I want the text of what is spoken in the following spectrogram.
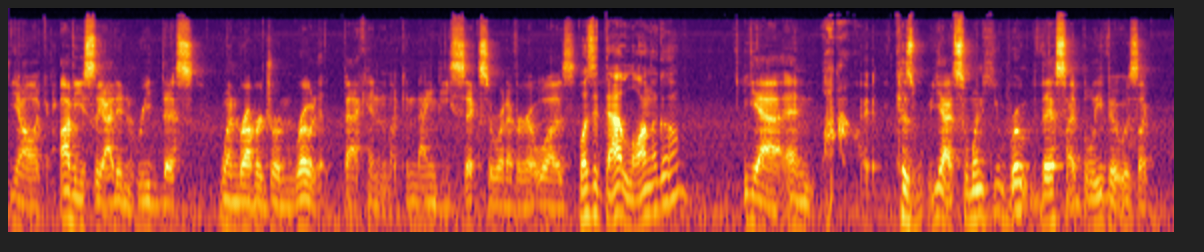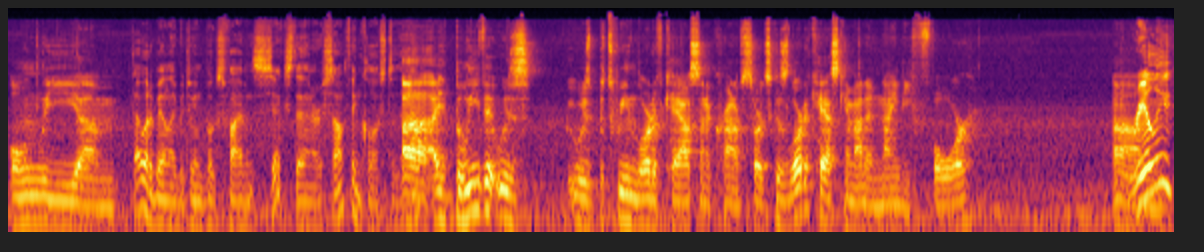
you know, like obviously I didn't read this when Robert Jordan wrote it back in like '96 or whatever it was. Was it that long ago? Yeah, and Wow. because yeah, so when he wrote this, I believe it was like only um, That would have been like between books five and six then, or something close to that. uh, I believe it was it was between Lord of Chaos and A Crown of Swords because Lord of Chaos came out in '94. Um, really?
